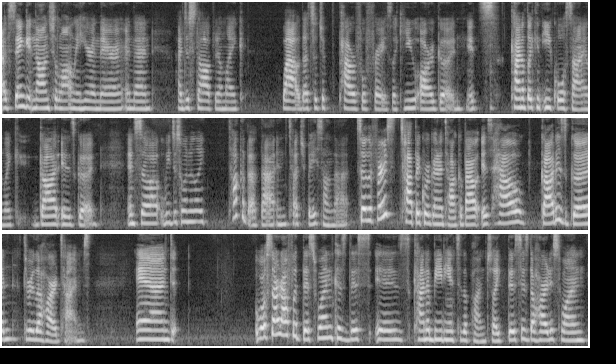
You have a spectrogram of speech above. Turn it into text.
I've sang it nonchalantly here and there, and then I just stopped and I'm like, wow, that's such a powerful phrase. Like, you are good. It's kind of like an equal sign. Like, God is good. And so we just want to, like, talk about that and touch base on that. So, the first topic we're going to talk about is how God is good through the hard times. And we'll start off with this one because this is kind of beating it to the punch. Like, this is the hardest one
